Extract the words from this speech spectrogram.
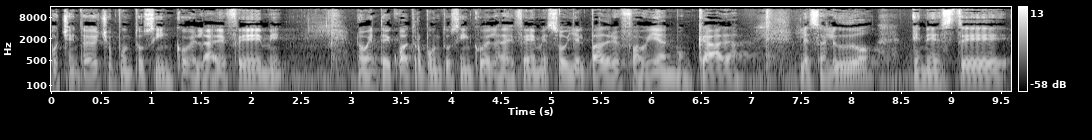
88.5 de la FM, 94.5 de la FM. Soy el padre Fabián Moncada. Les saludo en este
